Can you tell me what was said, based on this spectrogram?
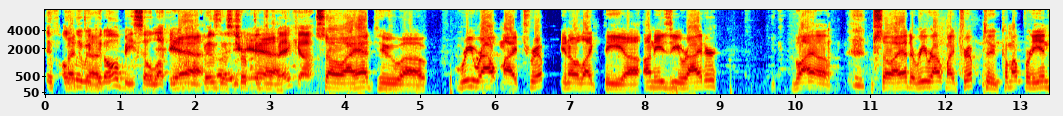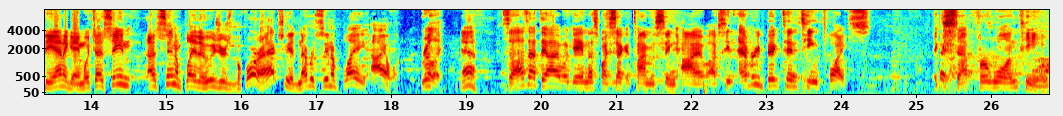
If only But, we uh, could all be so lucky to have a business trip to. Jamaica. So I had to uh, reroute my trip, you know, like the uh, uneasy rider. So I had to reroute my trip to come up for the Indiana game, which I've seen. I've seen them play the Hoosiers before. I actually had never seen them play Iowa. Really? Yeah. So I was at the Iowa game. That's my second time of seeing Iowa. I've seen every Big Ten team twice, except for one team,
